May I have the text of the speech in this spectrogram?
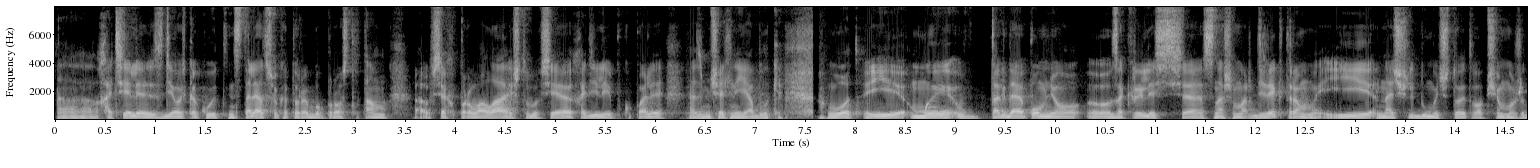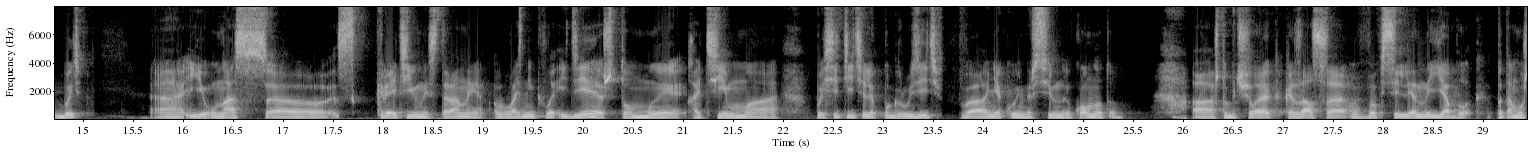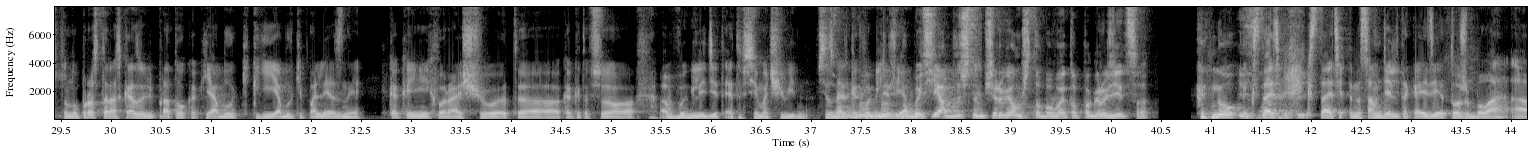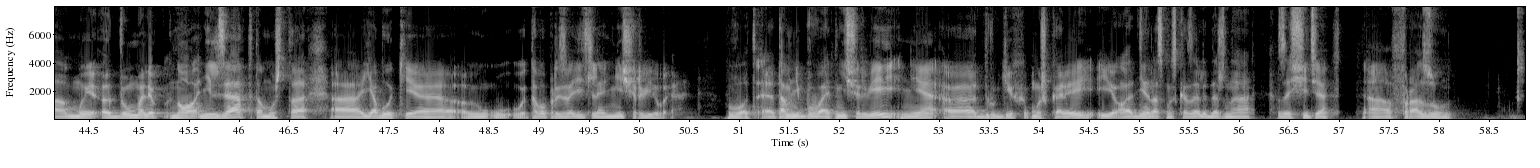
хотели сделать какую-то инсталляцию, которая бы просто там всех порвала, и чтобы все ходили и покупали замечательные яблоки. Вот. И мы тогда, я помню, э, закрылись э, с нашим арт-директором и начали думать, что это вообще может быть. И у нас э, с креативной стороны возникла идея, что мы хотим посетителя погрузить в некую иммерсивную комнату, чтобы человек оказался во вселенной яблок. Потому что, ну, просто рассказывали про то, как яблоки, какие яблоки полезные, как они их выращивают, как это все выглядит, это всем очевидно. Все знают, как ну, выглядит яблоко. быть яблочным червем, чтобы в это погрузиться. Ну, кстати, кстати, на самом деле такая идея тоже была. А, мы думали, но нельзя, потому что а, яблоки у того производителя не червивые. Вот. Э, там не бывает ни червей, ни э, других мышкарей. И один раз мы сказали даже на защите фразу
